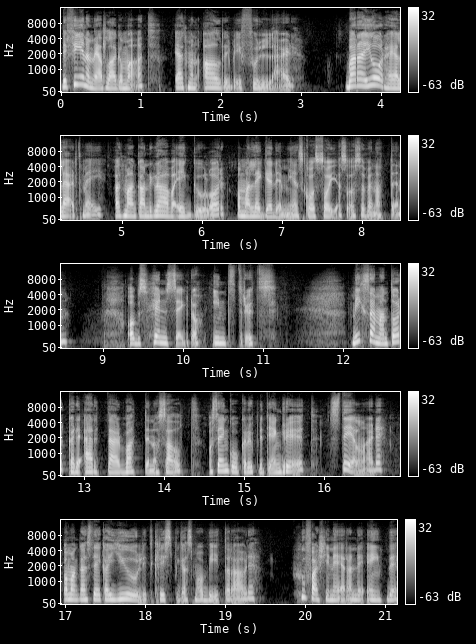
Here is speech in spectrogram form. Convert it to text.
Det fina med att laga mat är att man aldrig blir fullärd. Bara i år har jag lärt mig att man kan grava äggulor om man lägger dem i en skål sojasås över natten. Obs! Hönsägg då, inte struts. Mixar man torkade ärtor, vatten och salt och sen kokar upp det till en gröt stelnar det och man kan steka ljuvligt krispiga små bitar av det. Hur fascinerande är inte det?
